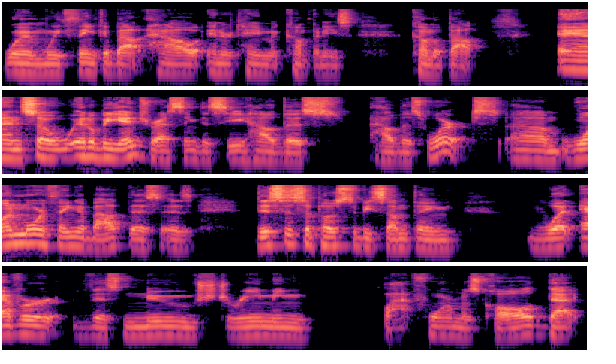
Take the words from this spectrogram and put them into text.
when we think about how entertainment companies come about. And so it'll be interesting to see how this how this works. Um, one more thing about this is this is supposed to be something, whatever this new streaming platform is called that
